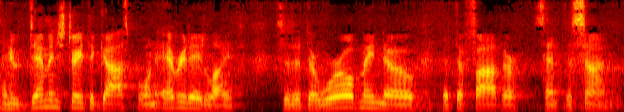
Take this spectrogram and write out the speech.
and who demonstrate the gospel in everyday life so that the world may know that the Father sent the Son.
